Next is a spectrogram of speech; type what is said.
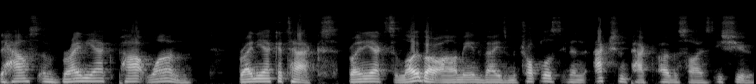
The House of Brainiac Part 1. Brainiac attacks. Brainiac's Lobo army invades Metropolis in an action packed, oversized issue.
